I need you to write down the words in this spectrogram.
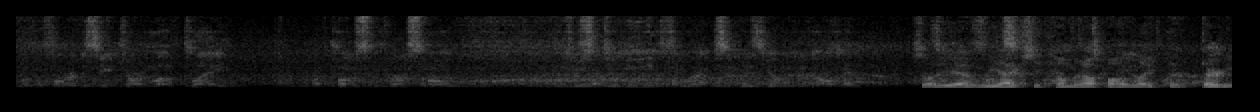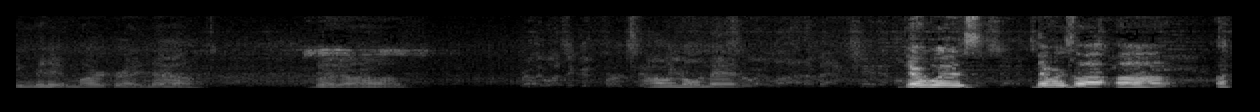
Looking forward to seeing Jordan Love play up close and personal. These are such meaningful reps of his young development. So yeah, we actually coming up on like the 30 minute mark right now. But um I don't know, man. There was there was a a, a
